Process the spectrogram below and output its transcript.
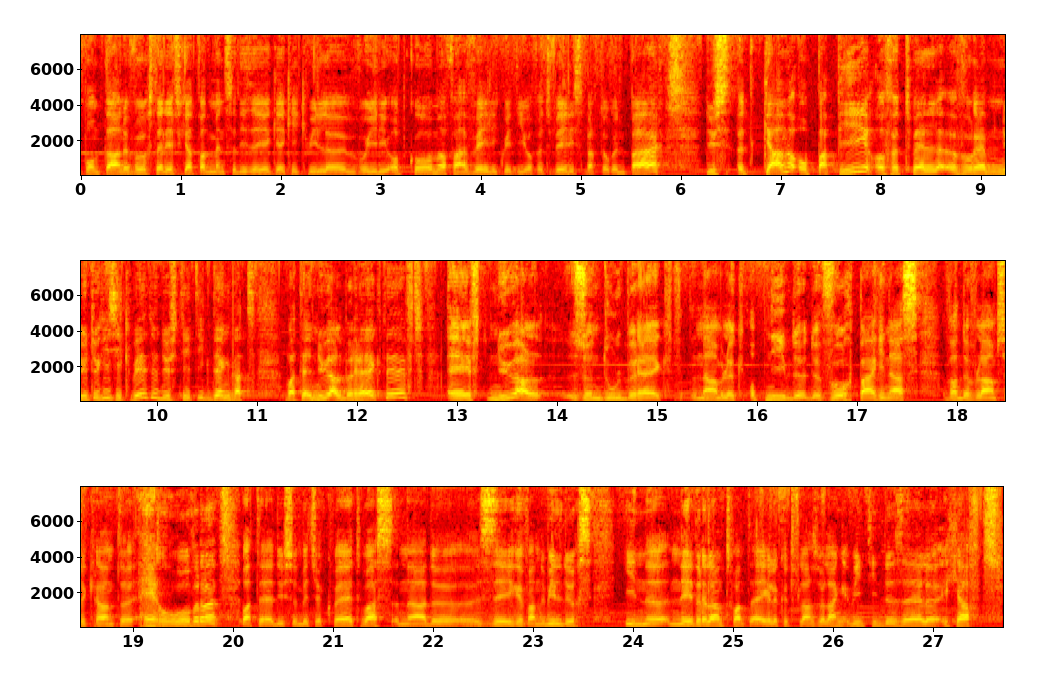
spontane voorstellen heeft gehad van mensen die zeggen, kijk, ik wil voor jullie opkomen. Enfin, veel, ik weet niet of het veel is, maar toch een paar. Dus het kan op papier, of het wel voor hem nuttig is, ik weet het dus niet. Ik denk dat wat hij nu al bereikt heeft, hij heeft nu al zijn doel bereikt. Namelijk opnieuw de, voorpagina's van de Vlaamse kranten heroveren. Wat hij dus een beetje kwijt was na de uh, zege van Wilders in uh, Nederland. Want eigenlijk het Vlaams Belang wind in de zeilen gaf.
